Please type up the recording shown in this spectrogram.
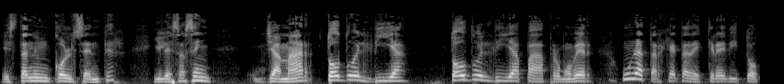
están en un call center y les hacen llamar todo el día, todo el día para promover una tarjeta de crédito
